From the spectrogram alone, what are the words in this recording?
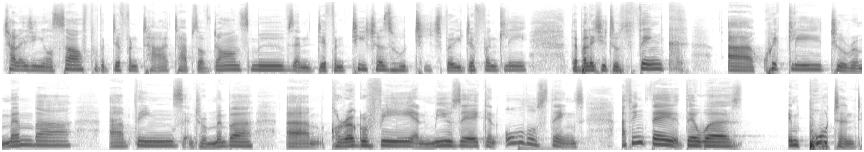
challenging yourself with different ty- types of dance moves and different teachers who teach very differently, the ability to think uh, quickly, to remember. Uh, things and to remember um, choreography and music and all those things. I think they they were important,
